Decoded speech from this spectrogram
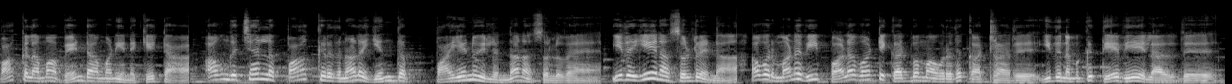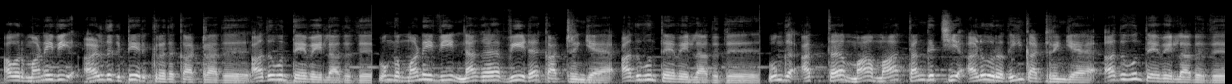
பார்க்கலாமா வேண்டாமான்னு என்ன கேட்டா அவங்க சேனலை பார்க்கறதுனால எந்த பயனும் இல்லைன்னு தான் நான் சொல்லுவேன். இதை ஏன் நான் சொல்றேன்னா அவர் மனைவி பல வாட்டி கர்ப்பமாவறத காட்டுறாரு. இது நமக்கு தேவையே இல்லாதது. அவர் மனைவி அழுதுகிட்டே இருக்கிறத காட்டுறாது. அதுவும் தேவையில்லாதது. உங்க மனைவி நகை வீட காட்டுறீங்க. அதுவும் தேவையில்லாதது. உங்க அத்தை மாமா தங்கச்சி அழுகுறதையும் காட்டுறீங்க. அதுவும் தேவையில்லாதது.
